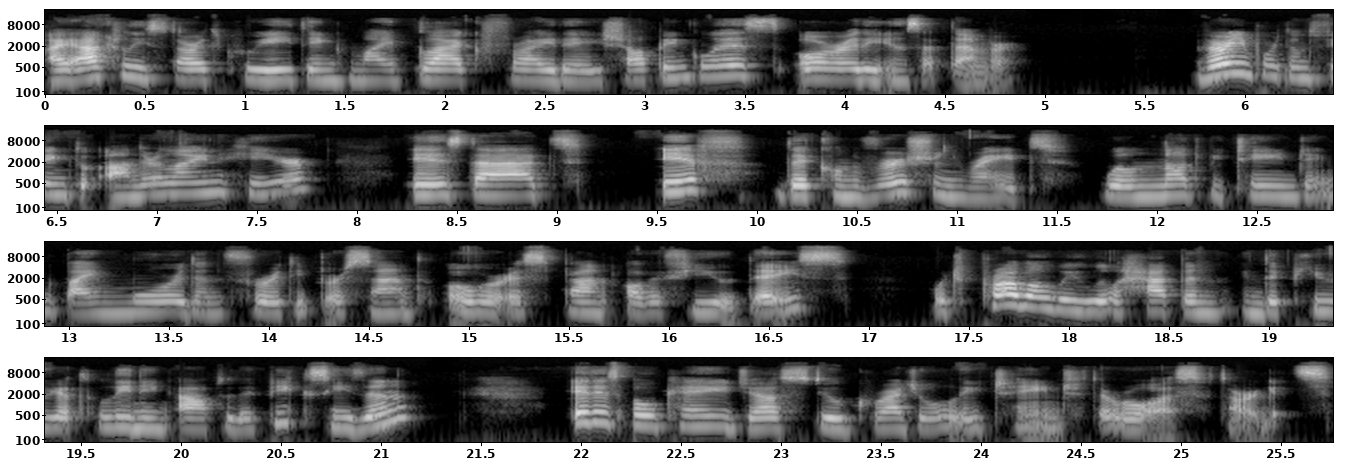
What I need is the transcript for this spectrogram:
I actually start creating my Black Friday shopping list already in September. Very important thing to underline here is that if the conversion rate will not be changing by more than 30% over a span of a few days, which probably will happen in the period leading up to the peak season, it is okay just to gradually change the ROAS targets.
